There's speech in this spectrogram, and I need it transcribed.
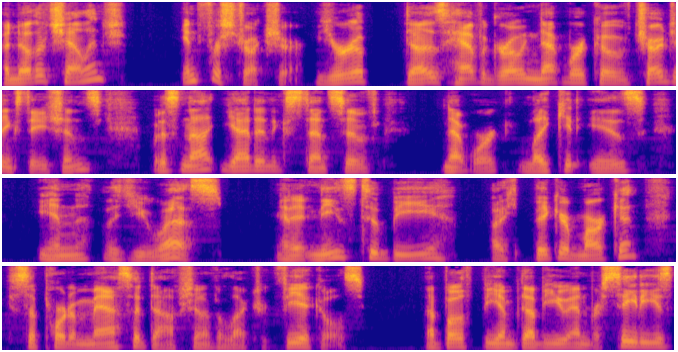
Another challenge infrastructure. Europe does have a growing network of charging stations, but it's not yet an extensive network like it is in the US. And it needs to be a bigger market to support a mass adoption of electric vehicles. Now, both BMW and Mercedes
